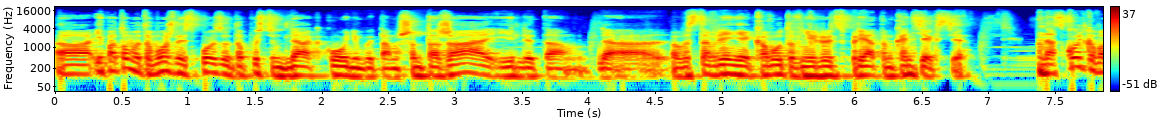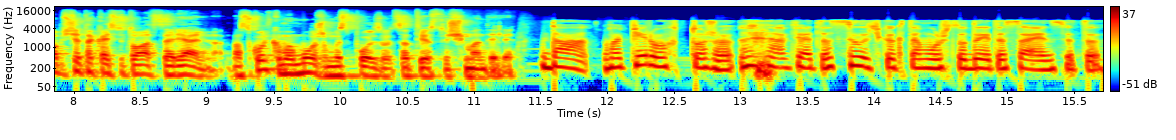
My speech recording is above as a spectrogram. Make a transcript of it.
э, и потом это можно использовать, допустим, для какого-нибудь там шантажа или там для выставления кого-то в нелицеприятном контексте. Насколько вообще такая ситуация реальна? Насколько мы можем использовать соответствующие модели? Да, во-первых, тоже опять отсылочка к тому, что Data Science — это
